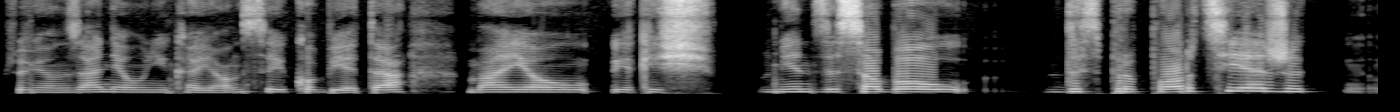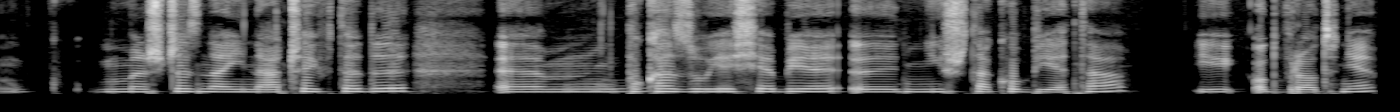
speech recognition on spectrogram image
przywiązania unikający i kobieta mają jakieś między sobą dysproporcje, że mężczyzna inaczej wtedy um, pokazuje siebie y, niż ta kobieta i odwrotnie?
